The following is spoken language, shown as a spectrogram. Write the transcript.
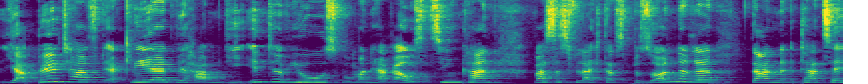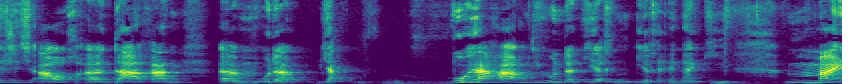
ja, bildhaft erklärt. Wir haben die Interviews, wo man herausziehen kann, was ist vielleicht das Besondere dann tatsächlich auch äh, daran ähm, oder ja, woher haben die 100-Jährigen ihre Energie. Mein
